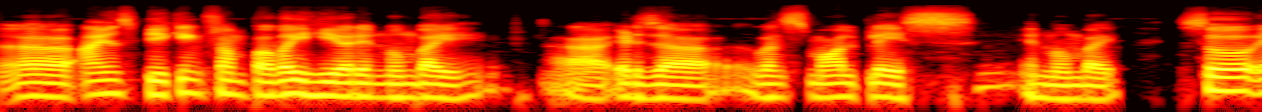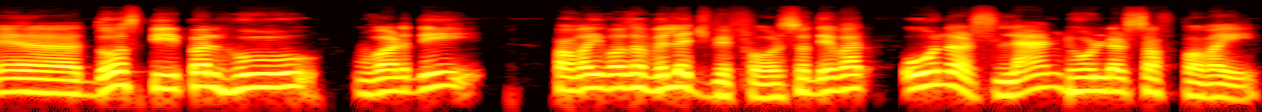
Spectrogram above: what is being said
uh, i am speaking from Powai here in mumbai. Uh, it is a one small place in mumbai. So uh, those people who were the Powai was a village before, so they were owners, landholders of Powai.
